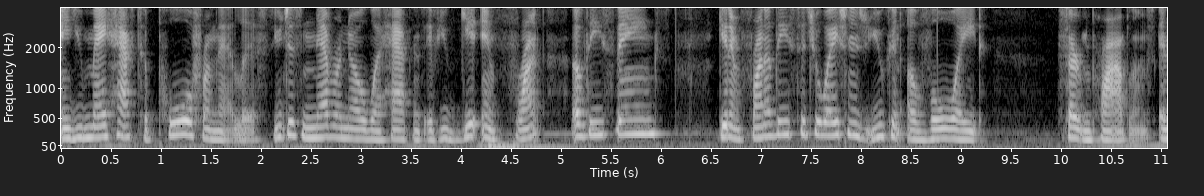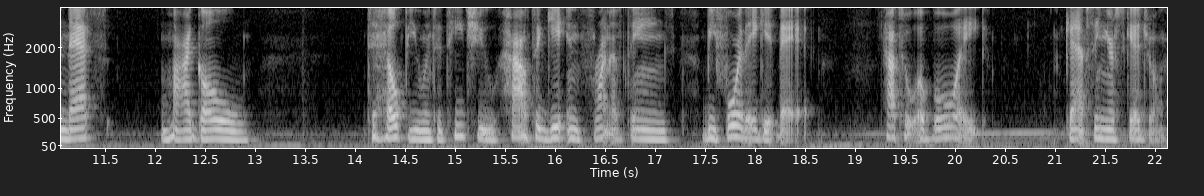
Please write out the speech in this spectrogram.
and you may have to pull from that list. You just never know what happens. If you get in front of these things, get in front of these situations, you can avoid certain problems. And that's my goal to help you and to teach you how to get in front of things before they get bad, how to avoid gaps in your schedule,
